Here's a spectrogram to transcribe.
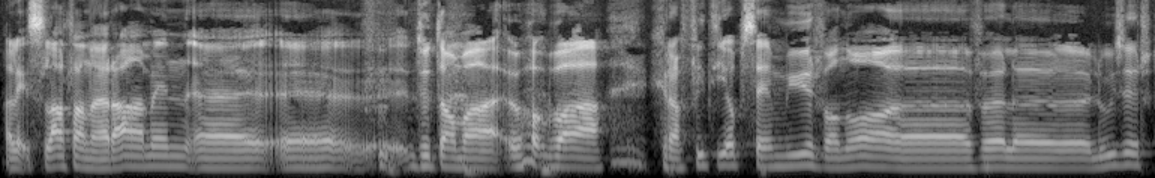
Allee, slaat dan een raam in. Uh, uh, doet dan wat, wat, wat, graffiti op zijn muur. Van, oh, vuile loser.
